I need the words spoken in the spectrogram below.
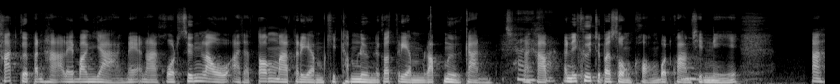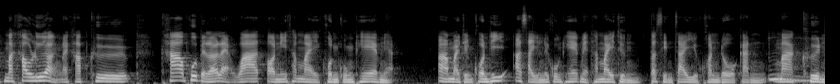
ทัดเกิดปัญหาอะไรบางอย่าง ในอนาคต ซึ่งเราอาจจะต้องมาเตรียมคิดคำนึงแล้วก็เตรียมรับมือกันใช่นะครับค่ะอันนี้คือจุดประสงค์ของบทความชิ้นนี้อะมาเข้าเรื่องนะครับ คือข้าวพูดไปแล้วแหละว่า ตอนนี้ทำไมคนกรุงเทพเนี่ยอะหมายถึงคนที่อาศัยอยู่ในกรุงเทพเนี่ยทำไมถึงตัดสินใจอยู่คอนโดกันมากขึ้น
